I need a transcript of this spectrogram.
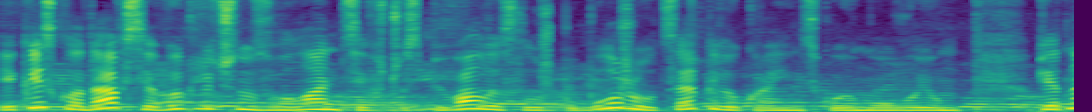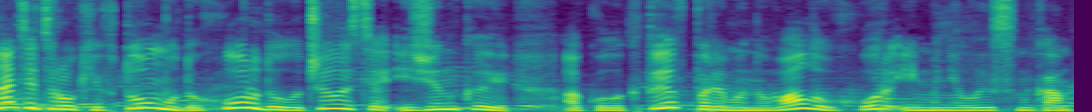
який складався виключно з голландців, що співали службу Божу у церкві українською мовою. 15 років тому до хору долучилися і жінки, а колектив перейменували у хор імені Лисенка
